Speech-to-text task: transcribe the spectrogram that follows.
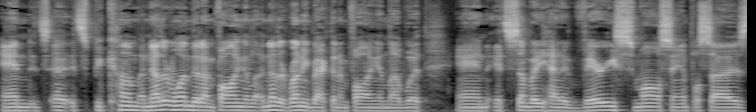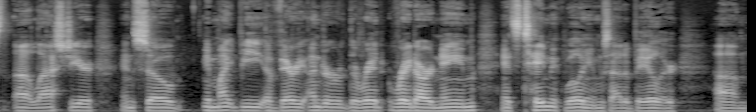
and it's uh, it's become another one that I'm falling in another running back that I'm falling in love with, and it's somebody had a very small sample size uh, last year, and so it might be a very under the radar name. It's Tay McWilliams out of Baylor, um,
